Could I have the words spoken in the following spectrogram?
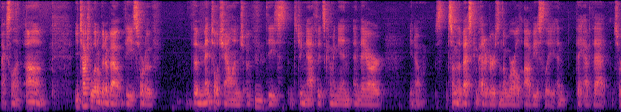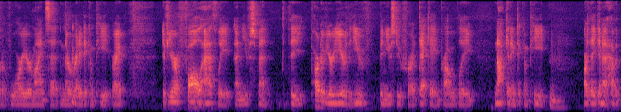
Excellent. Um, you talked a little bit about the sort of the mental challenge of mm. these student athletes coming in and they are you know some of the best competitors in the world obviously and they have that sort of warrior mindset and they're ready to compete right if you're a fall athlete and you've spent the part of your year that you've been used to for a decade probably not getting to compete mm. are they going to have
